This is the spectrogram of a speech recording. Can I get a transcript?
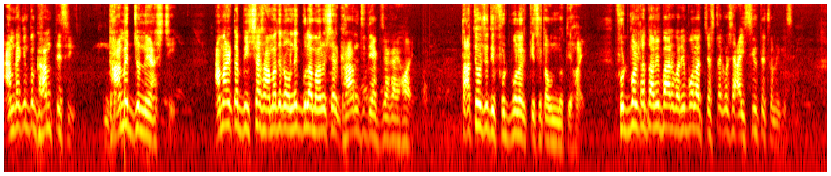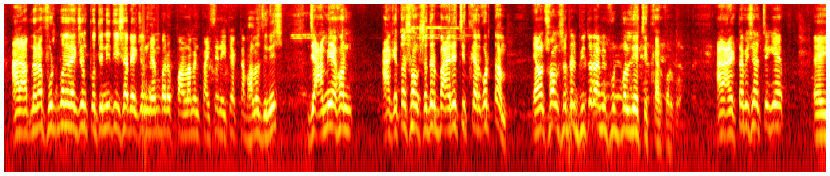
আমরা কিন্তু ঘামতেছি, ঘামের জন্যই আসছি। আমার একটা বিশ্বাস, আমাদের অনেকগুলা মানুষের ঘাম যদি এক জায়গায় হয়, তাতেও যদি ফুটবলের কিছুটা উন্নতি হয়। ফুটবলটা তো আমি বারবারই বলার চেষ্টা করছি আইসিইউতে চলে গেছে। আর আপনারা ফুটবলের একজন প্রতিনিধি হিসাবে একজন মেম্বার অফ পার্লামেন্ট পাইছেন, এটা একটা ভালো জিনিস যে আমি এখন, আগে তো সংসদের বাইরে চিৎকার করতাম, এখন সংসদের ভিতরে আমি ফুটবল নিয়ে চিৎকার করব। আর আরেকটা বিষয় হচ্ছে গিয়ে, এই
